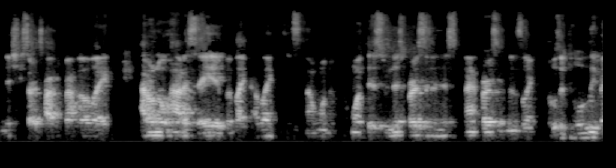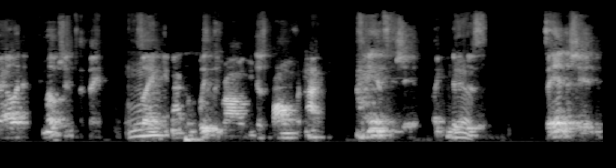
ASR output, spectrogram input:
and then she started talking about how like I don't know how to say it, but like I like this, and I want to want this from this person and this from that person. And it's like those are totally valid emotions. I think it's Mhm. like you're not completely wrong. You're just wrong for not saying some shit. Like you could Yeah. just said the shit.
